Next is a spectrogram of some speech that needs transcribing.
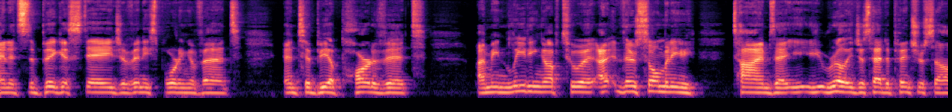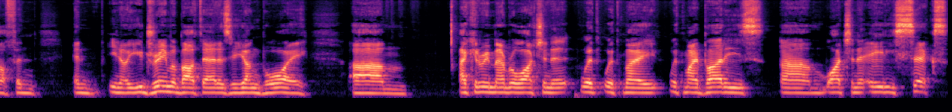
and it's the biggest stage of any sporting event and to be a part of it I mean, leading up to it, I, there's so many times that you, you, really just had to pinch yourself and and you know you dream about that as a young boy. Um, I can remember watching it with with my with my buddies, um, watching the '86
